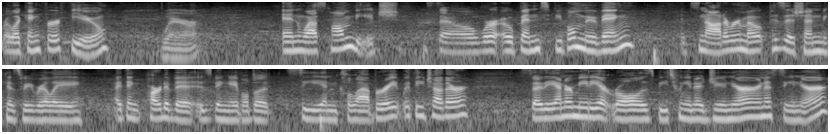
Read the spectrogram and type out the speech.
We're looking for a few Where? in West Palm Beach. So we're open to people moving. It's not a remote position because we really, I think part of it is being able to see and collaborate with each other. So the intermediate role is between a junior and a senior,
